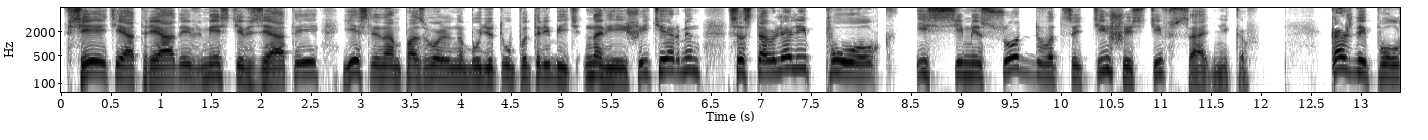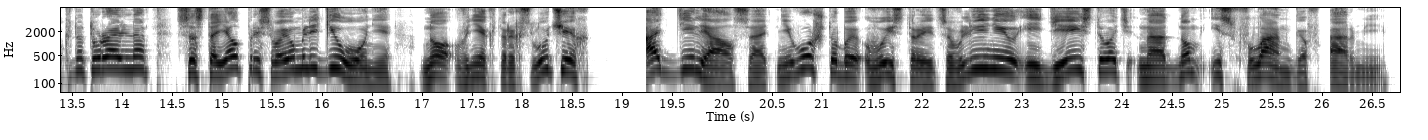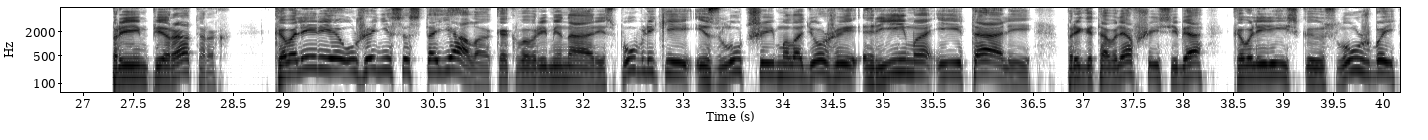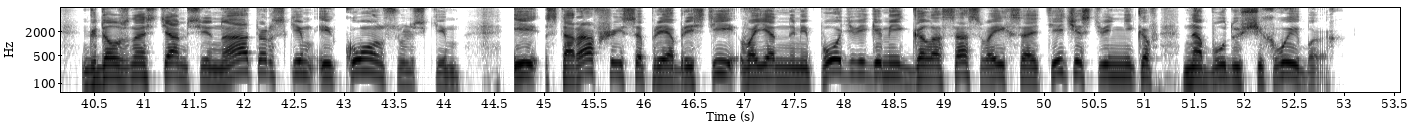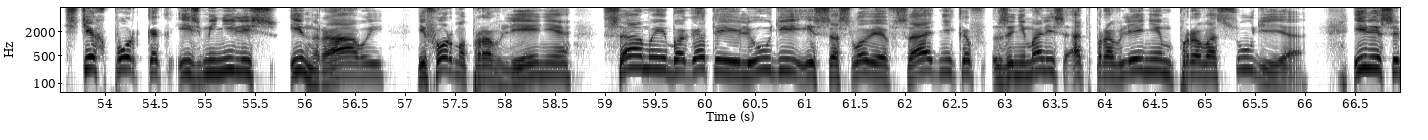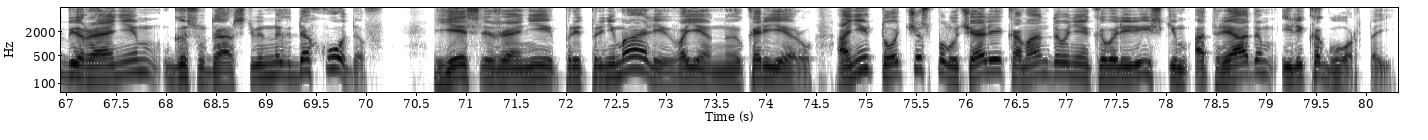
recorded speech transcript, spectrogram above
Все эти отряды, вместе взятые, если нам позволено будет употребить новейший термин, составляли полк из 726 всадников. Каждый полк, натурально, состоял при своем легионе, но в некоторых случаях отделялся от него, чтобы выстроиться в линию и действовать на одном из флангов армии. При императорах кавалерия уже не состояла, как во времена республики, из лучшей молодежи Рима и Италии, приготовлявшей себя кавалерийской службой к должностям сенаторским и консульским, и старавшийся приобрести военными подвигами голоса своих соотечественников на будущих выборах. С тех пор, как изменились и нравы, и форма правления, самые богатые люди из сословия всадников занимались отправлением правосудия или собиранием государственных доходов, если же они предпринимали военную карьеру, они тотчас получали командование кавалерийским отрядом или когортой.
